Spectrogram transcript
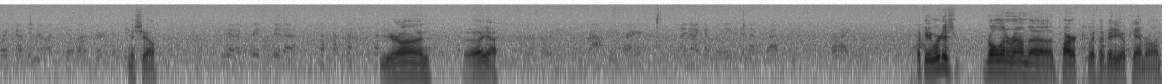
Boy Scout dinner, what it was, very good. Thank you. Michelle, got a crisp bit of, you're on. Oh yeah. that's what we need for the rafting, right? I know, I can't believe it didn't have rafting or hiking. I know. Okay, we're just rolling around the park with the video camera on.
